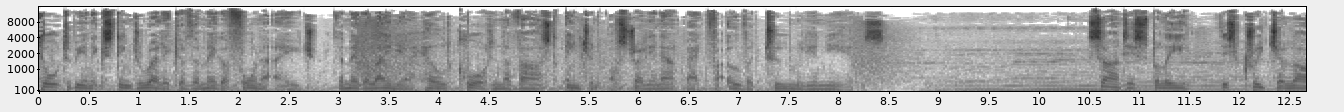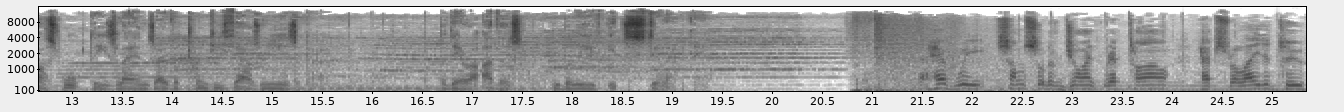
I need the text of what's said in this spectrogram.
Thought to be an extinct relic of the megafauna age, the Megalania held court in the vast ancient Australian outback for over two million years. Scientists believe this creature last walked these lands over 20,000 years ago. But there are others who believe it's still out there. Uh, have we some sort of giant reptile, perhaps related to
